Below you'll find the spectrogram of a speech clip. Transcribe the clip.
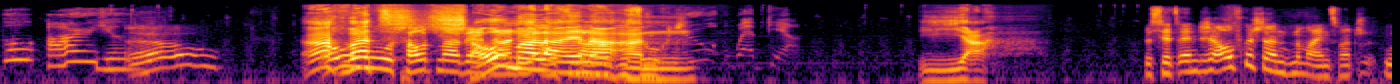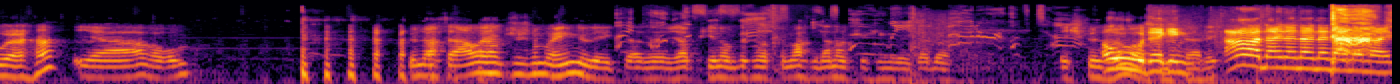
Who are you? Oh. Ach Oh, was? schaut mal, wer Schau da die mal einer besucht. an. Ja. Bist jetzt endlich aufgestanden um 21 Uhr, hä? Ja, warum? bin nach der Arbeit hab ich mich nochmal hingelegt. Also ich habe hier noch ein bisschen was gemacht und dann hab ich mich hingelegt. Aber ich bin Oh, der ging. fertig. Ah, nein, nein, nein, nein, nein, nein, nein.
